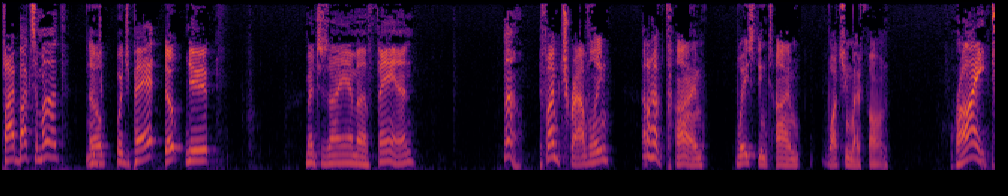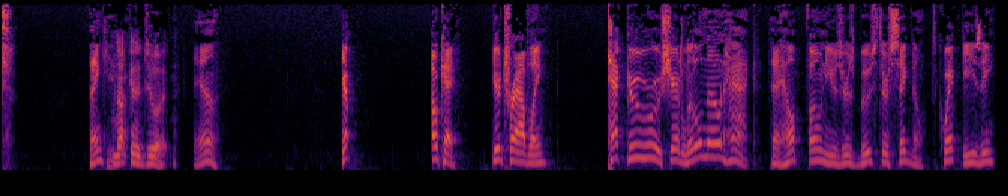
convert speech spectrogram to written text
Five bucks a month. Would Nope. you, would you pay it? Nope. Nope. Much as I am a fan, no. If I'm traveling, I don't have time wasting time watching my phone. Right. Thank you. I'm not going to do it. Yeah. Yep. Okay. You're traveling. Tech Guru shared a little known hack to help phone users boost their signal. It's quick, easy,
